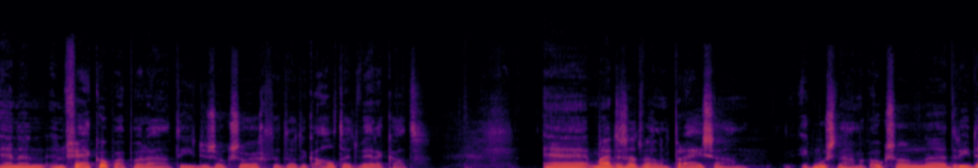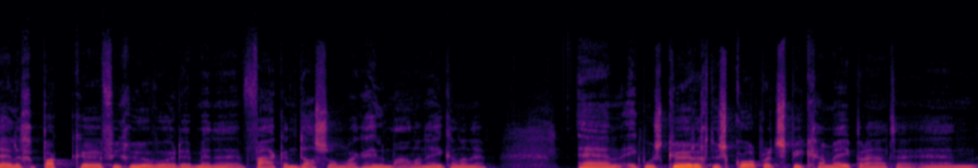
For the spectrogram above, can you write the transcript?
En een, een verkoopapparaat die dus ook zorgde dat ik altijd werk had. Uh, maar er zat wel een prijs aan. Ik moest namelijk ook zo'n uh, driedelige pakfiguur uh, worden met een, vaak een das om, waar ik helemaal een hekel aan heb. En ik moest keurig dus corporate speak gaan meepraten. En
